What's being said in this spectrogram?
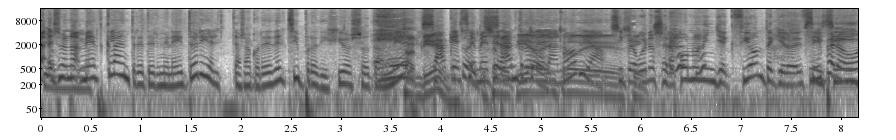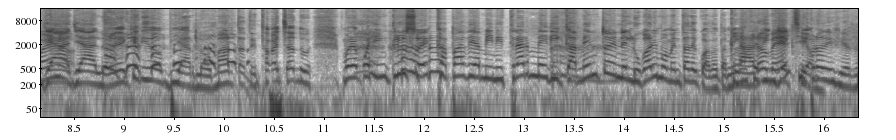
O sea, es una mío. mezcla entre Terminator y el, ¿os acordáis del chip prodigioso también? También. que se mete dentro de la dentro novia. de- Sí, pero Sí. bueno, será con una inyección, te quiero decir. Sí, pero ya, bueno. ya, lo he querido obviarlo, Marta, te estaba echando. Bueno, pues incluso es capaz de administrar medicamentos en el lugar y momento adecuado. También hace Claro, inyección. prodigioso.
